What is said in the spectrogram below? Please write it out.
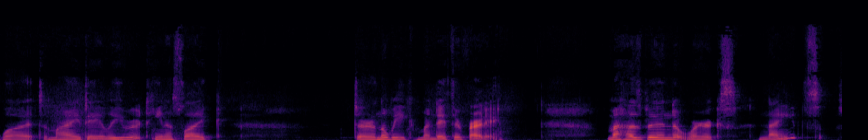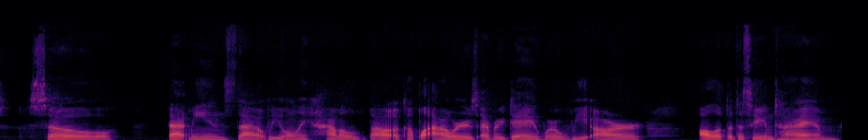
what my daily routine is like during the week, Monday through Friday. My husband works nights, so that means that we only have about a couple hours every day where we are all up at the same time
